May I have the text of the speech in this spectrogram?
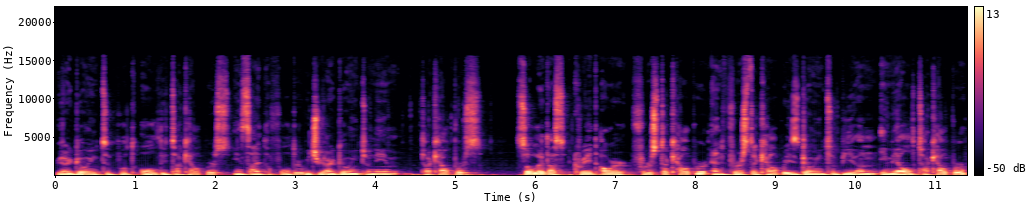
We are going to put all the tag helpers inside a folder which we are going to name tag helpers. So let us create our first tag helper and first tag helper is going to be an email tag helper.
